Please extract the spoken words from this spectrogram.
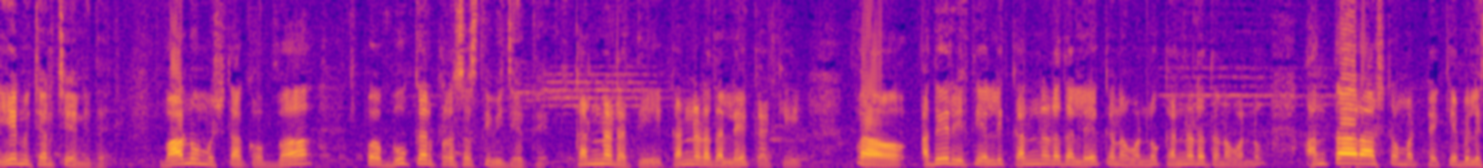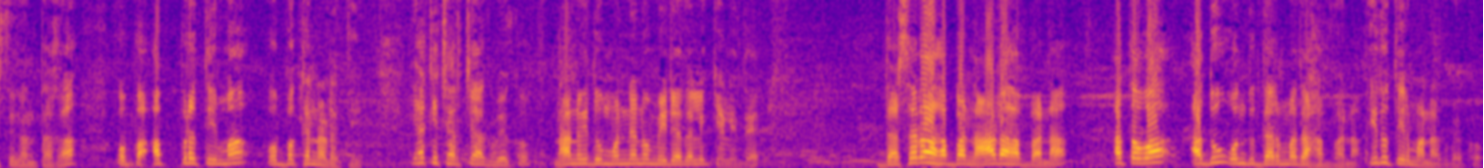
ಏನು ಚರ್ಚೆ ಏನಿದೆ? ಬಾನು ಮುಸ್ತಾಕ್ ಒಬ್ಬ ಬೂಕರ್ ಪ್ರಶಸ್ತಿ ವಿಜೇತೆ. ಕನ್ನಡತಿ, ಕನ್ನಡದ ಲೇಖಕಿ. ಅದೇ ರೀತಿಯಲ್ಲಿ ಕನ್ನಡದ ಲೇಖನವನ್ನು, ಕನ್ನಡತನವನ್ನು ಅಂತಾರಾಷ್ಟ್ರ ಮಟ್ಟಕ್ಕೆ ಬೆಳೆಸಿದಂತಹ ಒಬ್ಬ ಅಪ್ರತಿಮ, ಒಬ್ಬ ಕನ್ನಡತಿ. ಯಾಕೆ ಚರ್ಚೆ ಆಗಬೇಕು? ನಾನು ಇದು ಮೊನ್ನೆನೂ ಮೀಡಿಯಾದಲ್ಲಿ ಕೇಳಿದ್ದೆ. ದಸರಾ ಹಬ್ಬ, ನಾಡ ಹಬ್ಬನ ಅಥವಾ ಅದು ಒಂದು ಧರ್ಮದ ಹಬ್ಬನ? ಇದು ತೀರ್ಮಾನ ಆಗಬೇಕು.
